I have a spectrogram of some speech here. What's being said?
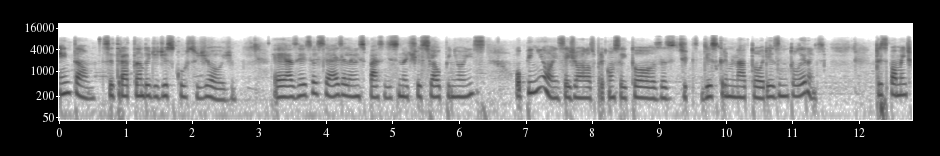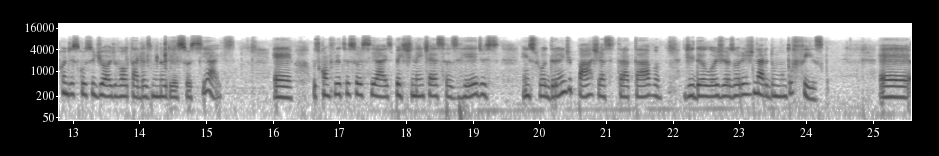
Então, se tratando de discurso de ódio, é, as redes sociais é um espaço de se noticiar opiniões, opiniões, sejam elas preconceituosas, discriminatórias e intolerantes, principalmente com discurso de ódio voltado às minorias sociais. É, os conflitos sociais pertinentes a essas redes, em sua grande parte, já se tratava de ideologias originárias do mundo físico. É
